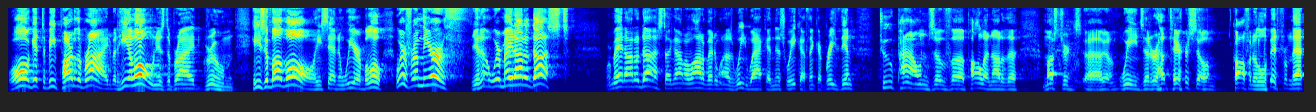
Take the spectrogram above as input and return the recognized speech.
We'll all get to be part of the bride, but he alone is the bridegroom. He's above all, he said, and we are below. We're from the earth. You know, we're made out of dust. We're made out of dust. I got a lot of it when I was weed whacking this week. I think I breathed in two pounds of uh, pollen out of the mustard uh, weeds that are out there, so I'm coughing a little bit from that.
